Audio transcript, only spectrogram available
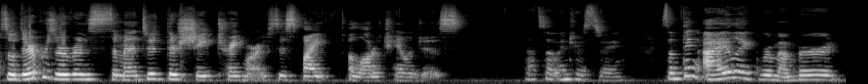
So their preservance cemented their shape trademarks despite a lot of challenges. That's so interesting. Something I like remembered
